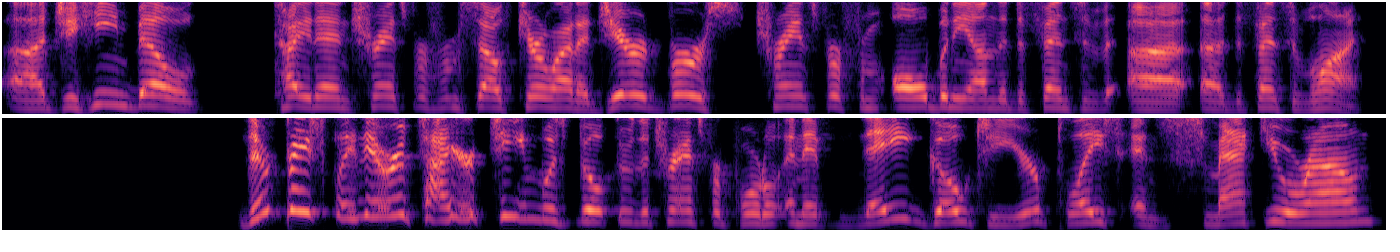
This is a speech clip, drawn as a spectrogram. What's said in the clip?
Uh, Bell, tight end transfer from South Carolina. Jared Verse transfer from Albany on the defensive uh, uh, defensive line. They're basically their entire team was built through the transfer portal, and if they go to your place and smack you around,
